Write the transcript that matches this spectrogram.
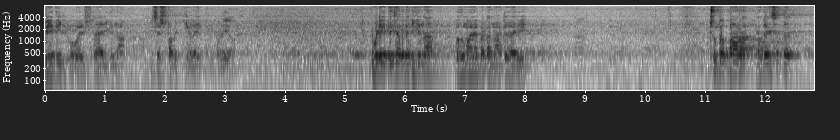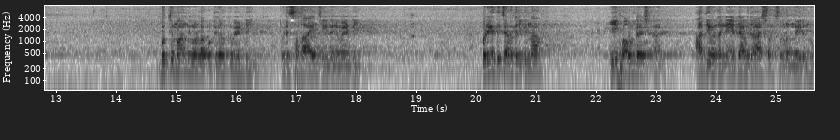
വേദിയിൽ ഉപവിഷ്ടരായിരിക്കുന്ന വിശിഷ്ട വ്യക്തികളെ ഇവിടെ എത്തിച്ചേർന്നിരിക്കുന്ന ബഹുമാനപ്പെട്ട നാട്ടുകാരെ ചുങ്കപ്പാറ പ്രദേശത്ത് ബുദ്ധിമാന്ദ്യമുള്ള കുട്ടികൾക്ക് വേണ്ടി ഒരു സഹായം ചെയ്യുന്നതിന് വേണ്ടി ഇവിടെ എത്തിച്ചേർന്നിരിക്കുന്ന ഈ ഫൗണ്ടേഷന് ആദ്യമേ തന്നെ എല്ലാവിധ ആശംസകളും നേരുന്നു.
